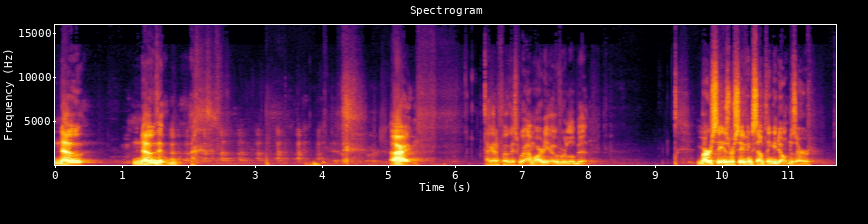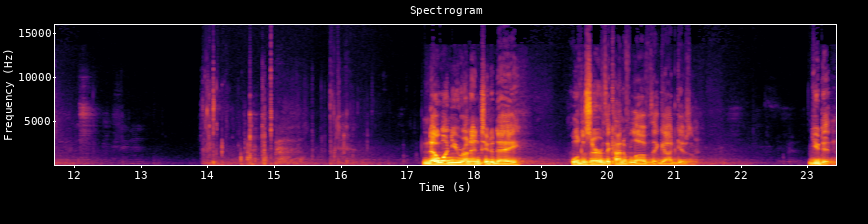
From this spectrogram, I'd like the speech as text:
Know, know that. All right. I got to focus. I'm already over a little bit. Mercy is receiving something you don't deserve. No one you run into today will deserve the kind of love that God gives them. You didn't.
